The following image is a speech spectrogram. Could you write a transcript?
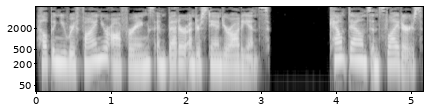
helping you refine your offerings and better understand your audience countdowns, and sliders,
